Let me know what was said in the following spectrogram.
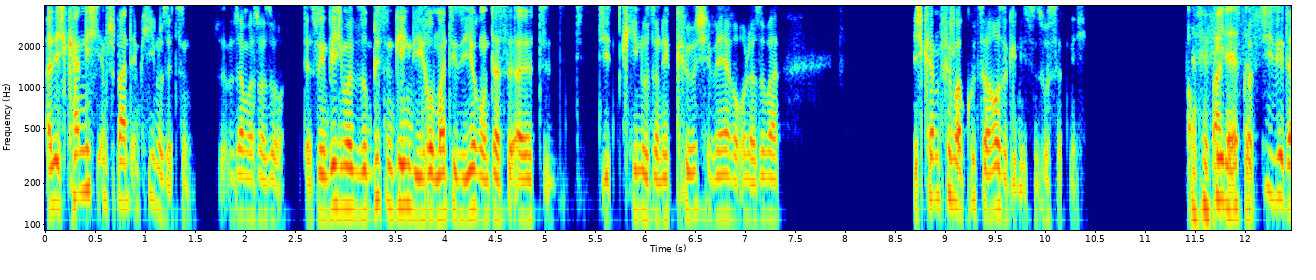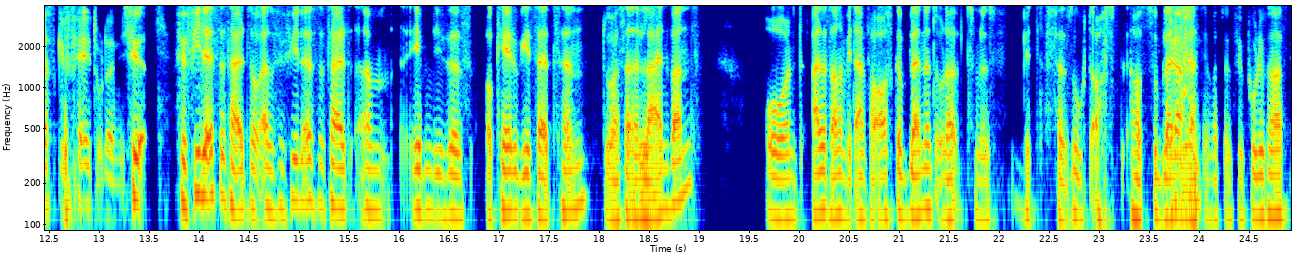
Also ich kann nicht entspannt im Kino sitzen, sagen wir es mal so. Deswegen bin ich immer so ein bisschen gegen die Romantisierung und dass äh, die Kino so eine Kirche wäre oder sowas. Ich kann den Film auch gut zu Hause genießen, so ist das nicht. Ja, für viele ist es, sie das gefällt oder nicht. Für, für viele ist es halt so, also für viele ist es halt ähm, eben dieses, okay, du gehst jetzt hin, du hast eine Leinwand und alles andere wird einfach ausgeblendet oder zumindest wird versucht aus, auszublenden, ja. je nachdem, was du für Publikum hast.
